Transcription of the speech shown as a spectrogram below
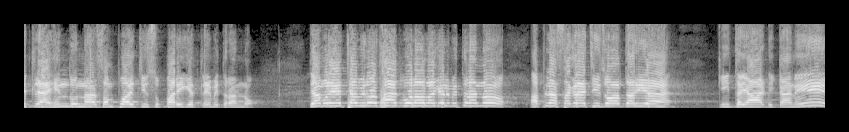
इथल्या हिंदूंना संपवायची सुपारी घेतली मित्रांनो. त्यामुळे याच्या विरोधात बोलावं लागेल मित्रांनो. आपल्या सगळ्याची जबाबदारी आहे की इथं या ठिकाणी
